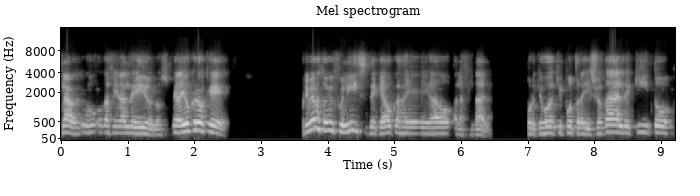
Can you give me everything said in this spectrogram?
claro, una final de ídolos. Mira, yo creo que primero estoy muy feliz de que Aucas haya llegado a la final, porque es un equipo tradicional de Quito,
